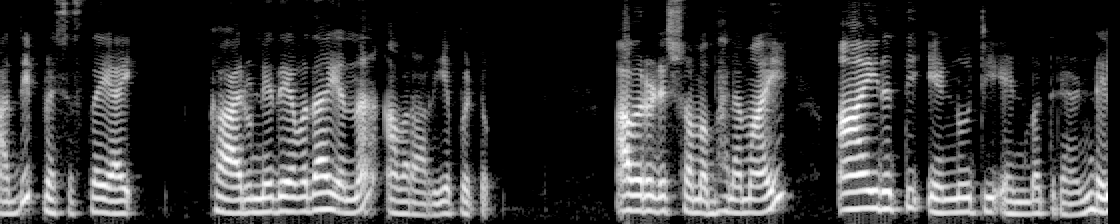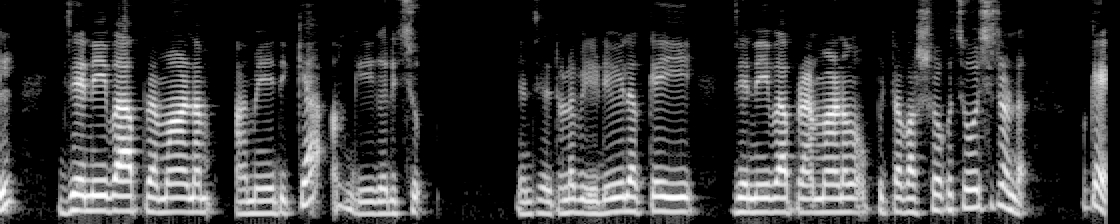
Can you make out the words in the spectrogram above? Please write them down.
അതിപ്രശസ്തയായി. കാരുണ്യദേവത എന്ന് അവർ അറിയപ്പെട്ടു. അവരുടെ ശ്രമഫലമായി ആയിരത്തി എണ്ണൂറ്റി എൺപത്തിരണ്ടിൽ ജനീവ പ്രമാണം അമേരിക്ക അംഗീകരിച്ചു. ഞാൻ ചെയ്തിട്ടുള്ള വീഡിയോയിലൊക്കെ ഈ ജനീവ പ്രമാണം ഒപ്പിട്ട വർഷമൊക്കെ ചോദിച്ചിട്ടുണ്ട്. ഓക്കെ.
